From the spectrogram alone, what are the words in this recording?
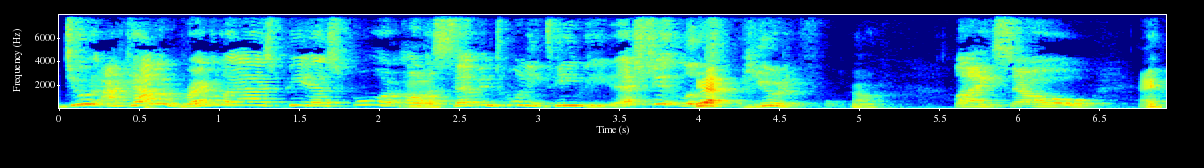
dude. I got a regular ass PS4 on a 720 TV. That shit looks Yeah. beautiful. Oh. Like so, Hey,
